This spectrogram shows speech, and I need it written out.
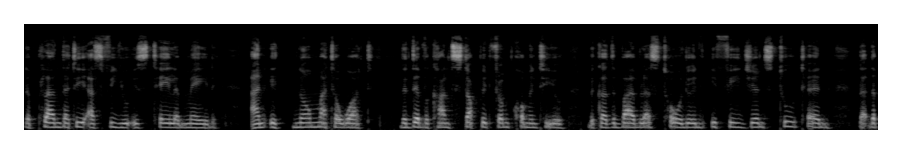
The plan that He has for you is tailor made, and it no matter what, the devil can't stop it from coming to you because the Bible has told you in Ephesians two ten that the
